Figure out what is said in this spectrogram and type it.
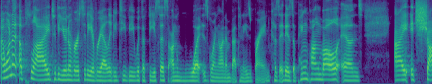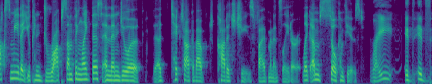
I want to apply to the University of Reality TV with a thesis on what is going on in Bethenny's brain because it is a ping pong ball. And I, it shocks me that you can drop something like this and then do a, a TikTok about cottage cheese five minutes later. Like, I'm so confused. Right? It's it's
